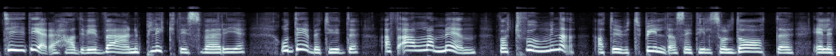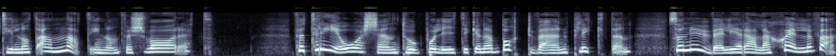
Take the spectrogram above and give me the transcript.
Tidigare hade vi värnplikt i Sverige och det betydde att alla män var tvungna att utbilda sig till soldater eller till något annat inom försvaret. För tre år sedan tog politikerna bort värnplikten så nu väljer alla själva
